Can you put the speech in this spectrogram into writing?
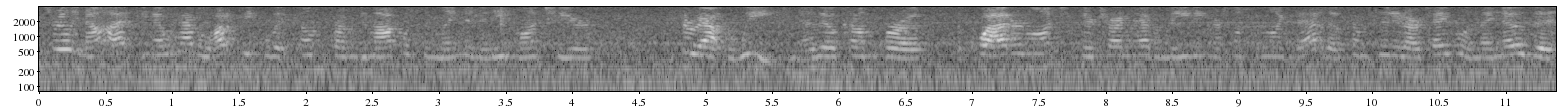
It's really not. You know, we have a lot of people that come from Demopolis and Linden and eat lunch here throughout the week. You know, they'll come for a, a quieter lunch if they're trying to have a meeting or something like that. They'll come sit at our table and they know that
